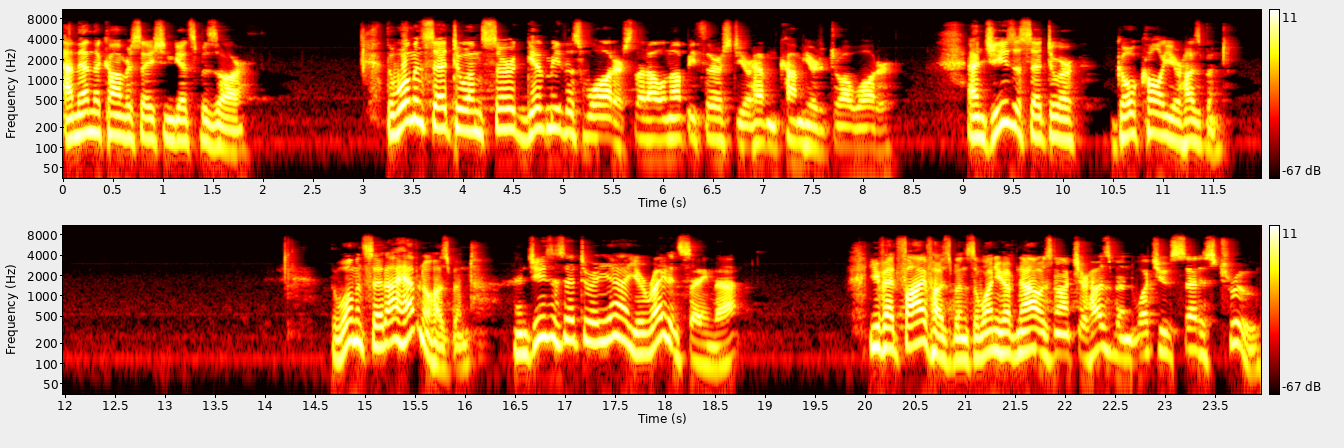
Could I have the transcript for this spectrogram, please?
And then the conversation gets bizarre. The woman said to him, Sir, give me this water so that I will not be thirsty or have him come here to draw water. And Jesus said to her, Go call your husband. The woman said, I have no husband. And Jesus said to her, Yeah, you're right in saying that. You've had five husbands. The one you have now is not your husband. What you've said is true.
